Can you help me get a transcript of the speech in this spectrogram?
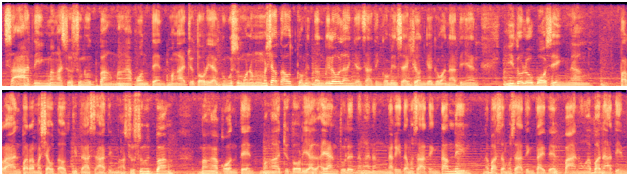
sa ating mga susunod pang mga content, mga tutorial. Kung gusto mo namang ma-shoutout, comment down below lang dyan sa ating comment section. Gagawa natin yan. Idolo bossing ng paraan para ma-shoutout kita sa ating mga susunod pang mga content, mga tutorial. Ayan, tulad na nga ng nakita mo sa ating thumbnail, nabasa mo sa ating title, paano nga ba natin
